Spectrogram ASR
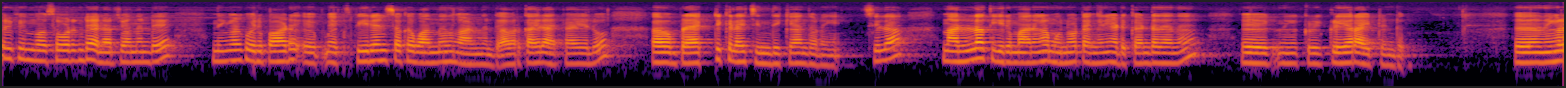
ഒരു കിങ് ഓഫ് സോഡിന്റെ എനർജി വന്നിട്ട് നിങ്ങൾക്ക് ഒരുപാട് എക്സ്പീരിയൻസ് ഒക്കെ വന്നെന്ന് കാണുന്നുണ്ട്. അവർക്കായാലും ആർക്കായാലും പ്രാക്ടിക്കലായി ചിന്തിക്കാൻ തുടങ്ങി. ചില നല്ല തീരുമാനങ്ങൾ മുന്നോട്ട് എങ്ങനെ എടുക്കേണ്ടതെന്ന് ക്ലിയർ ആയിട്ടുണ്ട്. നിങ്ങൾ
